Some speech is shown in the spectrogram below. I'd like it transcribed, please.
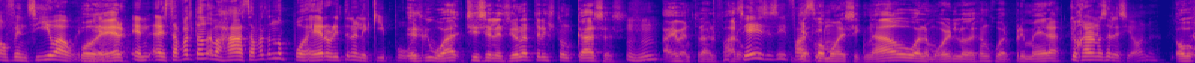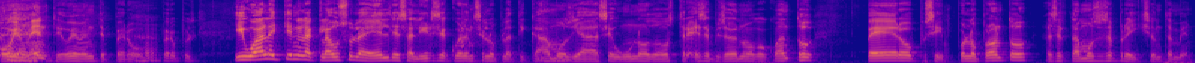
ofensiva, güey. Poder. está faltando, ajá, está faltando poder ahorita en el equipo. Es igual, si se lesiona Tristan Casas, ahí va a entrar Alfaro. Sí, sí, sí, fácil. como designado o a lo mejor lo dejan jugar primera. Que ojalá no se lesione. obviamente, obviamente, pero, pero pues... Igual ahí tiene la cláusula él de salirse, acuérdense, lo platicamos ya hace uno, dos, tres episodios, no me acuerdo cuánto. Pero pues sí, por lo pronto acertamos esa predicción también.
